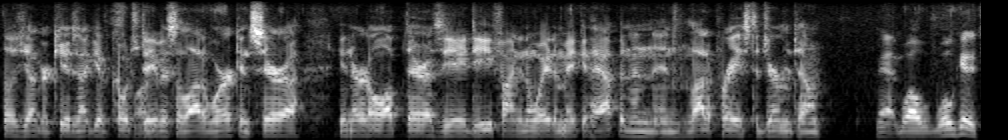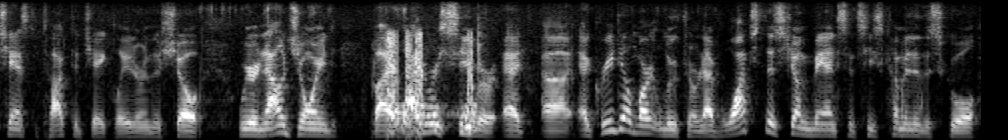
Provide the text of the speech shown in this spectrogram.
those younger kids. And I give Coach Smart. Davis a lot of work and Sarah Yenerdal up there as the AD, finding a way to make it happen, and, and a lot of praise to Germantown. Man, well, we'll get a chance to talk to Jake later in the show. We are now joined by a wide receiver at uh, at Greendale Martin Luther, and I've watched this young man since he's come into the school,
